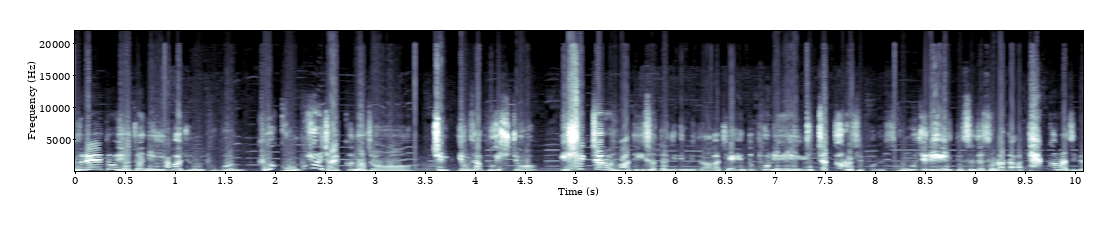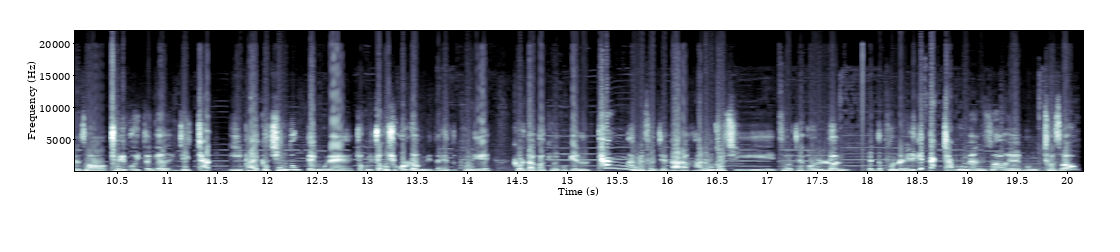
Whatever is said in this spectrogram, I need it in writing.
그래도 여전히 잡아주는 부분 그 고무줄이 잘 끊어져. 지금 영상 보이시죠? 이 실제로 저한테 있었던 일입니다. 제 핸드폰이 진짜 떨어질 뻔했어 고무줄이 느슨느슨하다가 탁 끊어지면서 들고 있던 게 이제 자, 이 바이크 진동 때문에 조금 조금씩 올라옵니다 핸드폰이. 그러다가 결국에는 탕 하면서 이제 날아가는 거지. 그래서 제가 얼른 핸드폰을 이렇게 딱 잡으면서 예, 멈춰서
